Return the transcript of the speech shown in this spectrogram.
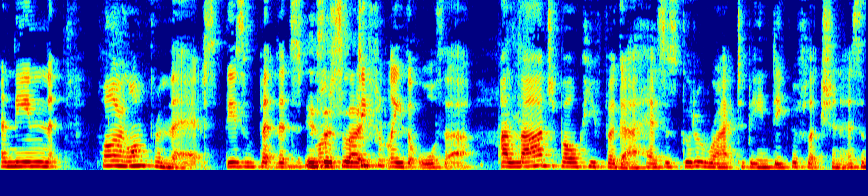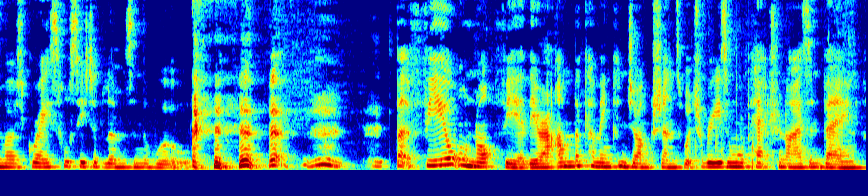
And then, following on from that, there's a bit that's Yes, most like- definitely the author. A large, bulky figure has as good a right to be in deep affliction as the most graceful set of limbs in the world. But fear or not fear, there are unbecoming conjunctions which reason will patronize in vain,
